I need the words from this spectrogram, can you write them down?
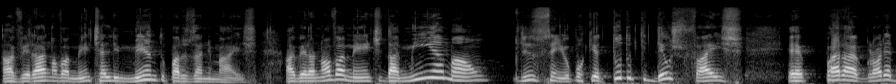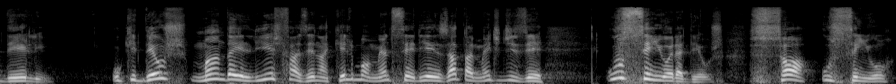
haverá novamente alimento para os animais, haverá novamente da minha mão, diz o Senhor, porque tudo que Deus faz é para a glória dele. O que Deus manda Elias fazer naquele momento seria exatamente dizer: o Senhor é Deus. Só o Senhor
